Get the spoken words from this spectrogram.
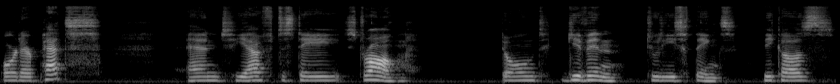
or their pets. And you have to stay strong. Don't give in to these things because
